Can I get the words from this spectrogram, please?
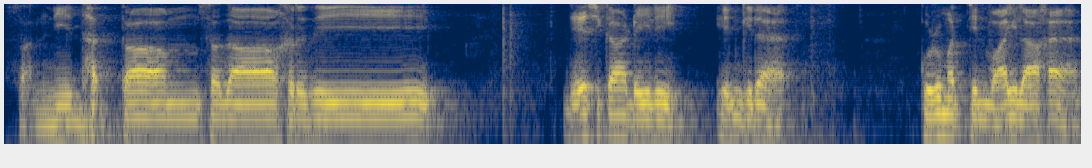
सन्निधत्तां सदा हृदि। தேசிகா டெய்லி என்கிற குழுமத்தின் வாயிலாக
